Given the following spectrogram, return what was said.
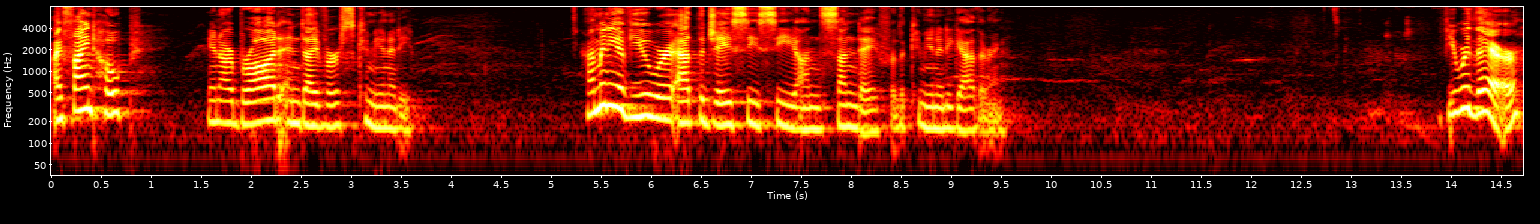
I find hope in our broad and diverse community. How many of you were at the JCC on Sunday for the community gathering? If you were there,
